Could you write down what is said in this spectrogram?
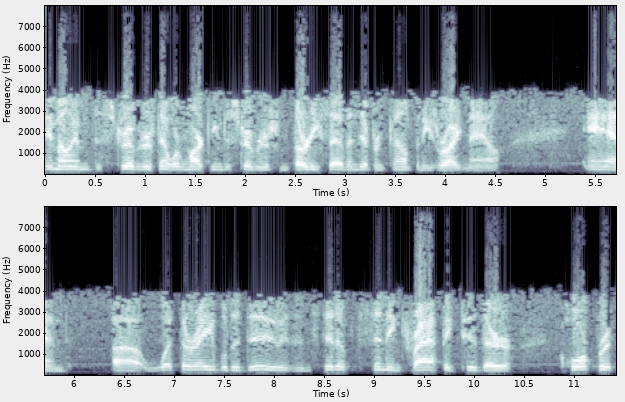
MLM distributors, network marketing distributors from 37 different companies right now. And uh, what they're able to do is instead of sending traffic to their corporate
